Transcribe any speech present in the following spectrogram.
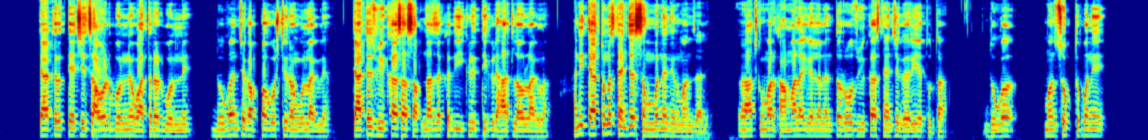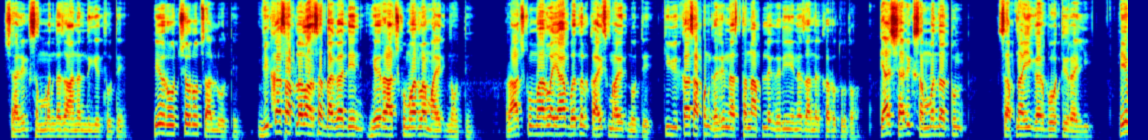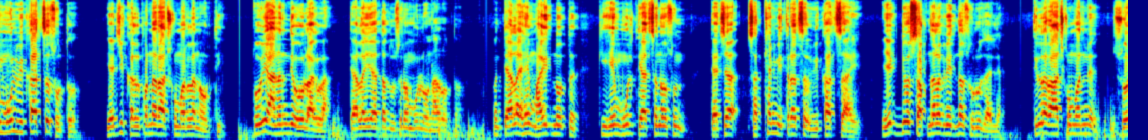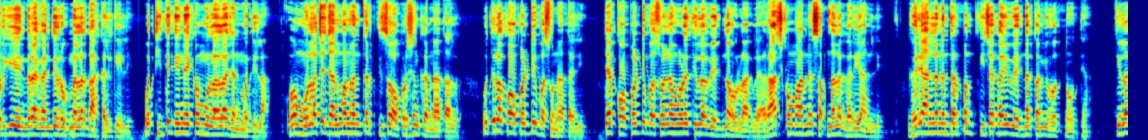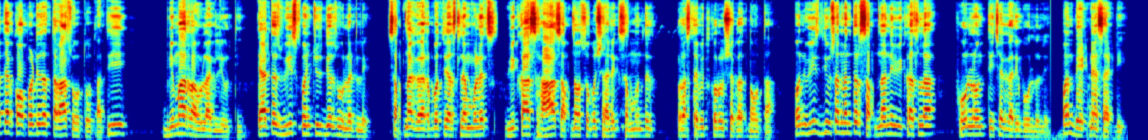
त्यातच त्याचे चावट बोलणे वातरट बोलणे दोघांच्या गप्पा गोष्टी रंगू लागल्या. त्यातच विकास हा सपनाचा कधी इकडे तिकडे हात लावू लागला आणि त्यातूनच त्यांच्या संबंध निर्माण झाले. राजकुमार कामाला गेल्यानंतर रोज विकास त्यांच्या घरी येत होता. दोघं मनसोक्तपणे शारीरिक संबंधाचा आनंद घेत होते. हे रोजच्या रोज चालू होते. विकास आपल्याला असा दगा देईन हे राजकुमारला माहीत नव्हते. राजकुमारला याबद्दल काहीच माहीत नव्हते की विकास आपण घरी नसताना आपल्या घरी येणं जाणं करत होतो. त्या शारीरिक संबंधातून सपना ही गर्भवती राहिली. हे मूल विकासच होतं. याची कल्पना राजकुमारला नव्हती. तोही आनंदी होऊ लागला. त्यालाही आता दुसरं मूल होणार होतं. पण त्याला हे माहीत नव्हतं की हे मूल त्याचं नसून त्याच्या सख्या मित्राचं विकासचं आहे. एक दिवस सपनाला वेदना सुरू झाल्या. तिला राजकुमारने स्वर्गीय इंदिरा गांधी रुग्णालयात दाखल केले व तिथे तिने एका मुलाला जन्म दिला. व मुलाच्या जन्मानंतर तिचं ऑपरेशन करण्यात आलं व तिला कॉपर्टी बसवण्यात आली. त्या कॉपर्टी बसवल्यामुळे तिला वेदना होऊ लागल्या. राजकुमारने सपनाला घरी आणले. घरी आणल्यानंतर पण तिच्या काही वेदना कमी होत नव्हत्या. तिला त्या कॉपर्टीचा त्रास होत होता. ती बिमार राहू लागली होती. त्यातच वीस पंचवीस दिवस उलटले. सपना गर्भवती असल्यामुळेच विकास हा सपनासोबत शारीरिक संबंध प्रस्थापित करू शकत नव्हता. पण वीस दिवसानंतर सपनाने विकासला फोन लावून तिच्या घरी बोलवले. पण भेटण्यासाठी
